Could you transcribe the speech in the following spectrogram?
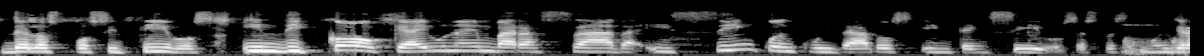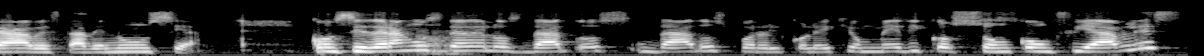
de los positivos. Indicó que hay una embarazada y cinco en cuidados intensivos. Esto es muy grave, esta denuncia. ¿Consideran ustedes los datos dados por el Colegio Médico son confiables?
